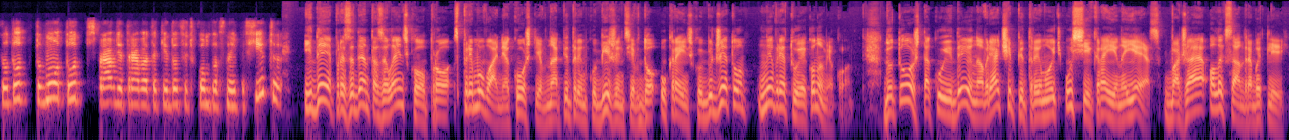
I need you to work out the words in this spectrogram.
То тут, тому тут справді треба такий досить комплексний підхід. Ідея президента Зеленського про спрямування коштів на підтримку біженців до українського бюджету не врятує економіку. До того ж, таку ідею навряд чи підтримують усі країни ЄС, вважає Олександра Бетлій.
